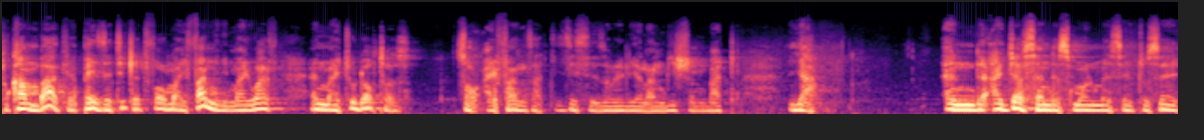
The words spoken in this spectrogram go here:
to come back and pay the ticket for my family, my wife and my two daughters. So I found that this is really an ambition, but yeah. And I just sent a small message to say,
